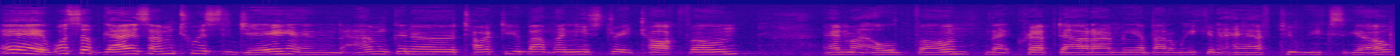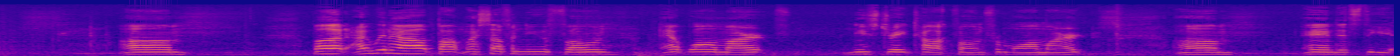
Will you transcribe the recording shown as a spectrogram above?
Hey, what's up, guys? I'm Twystid J, and I'm gonna talk to you about my new Straight Talk phone and my old phone that crept out on me about a week and a half, two weeks ago. Um, but I went out, bought myself a new phone at Walmart, new Straight Talk phone from Walmart, um, and it's the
